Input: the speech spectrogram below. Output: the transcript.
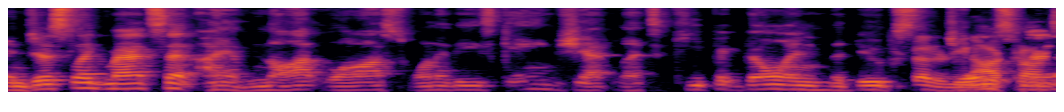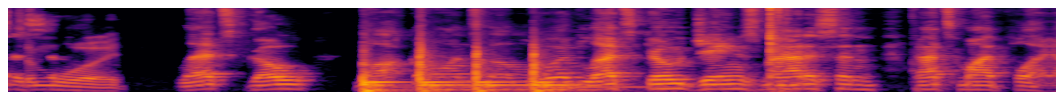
And just like Matt said, I have not lost one of these games yet. Let's keep it going. The Dukes better James knock Madison. on some wood. Let's go knock on some wood. Let's go, James Madison. That's my play.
